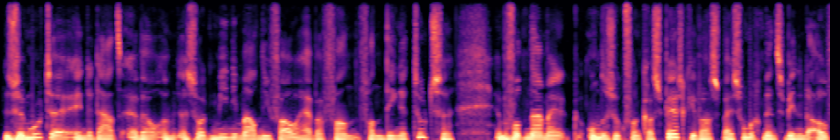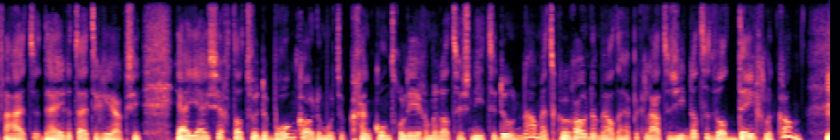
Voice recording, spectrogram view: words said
Dus we moeten inderdaad eh, wel een, een soort minimaal niveau hebben van, van dingen toetsen. En bijvoorbeeld na mijn onderzoek van Kaspersky was bij sommige mensen binnen de overheid de hele tijd de reactie. Ja, jij zegt dat we de broncode moeten gaan controleren, maar dat is niet te doen. Nou, met coronamelden heb ik laten zien dat het wel degelijk kan. Hm.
